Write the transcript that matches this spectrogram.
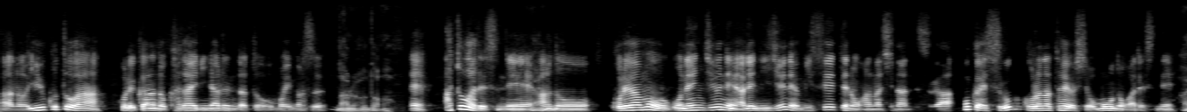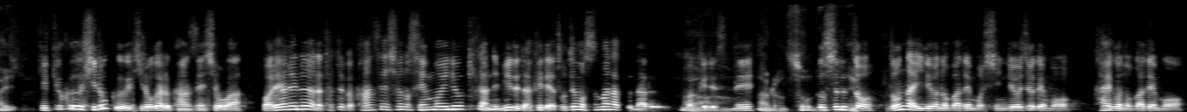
あのいうことは、これからの課題になるんだと思います。なるほど。えあとはですね、はい、あの、これはもう5年、10年、あれ20年を見据えてのお話なんですが、今回すごくコロナ対応して思うのがですね、はい、結局広く広がる感染症は、我々のような、例えば感染症の専門医療機関で見るだけではとても済まなくなるわけですね。なるほどそう、ね、そうすると、どんな医療の場でも診療所でも、介護の場でも、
